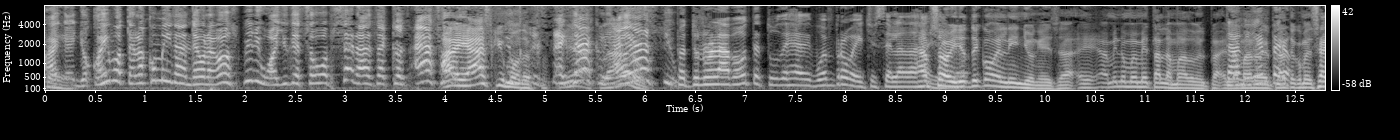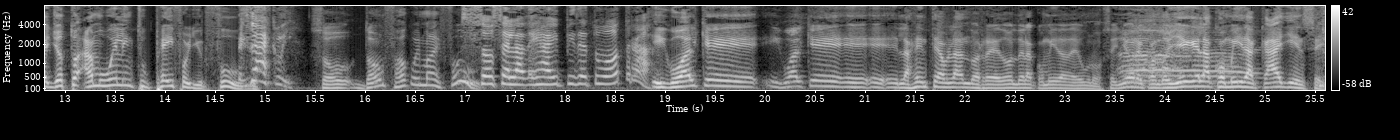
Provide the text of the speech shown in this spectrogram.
I- yo cogí boté la comida and they were like, oh, Speedy, why you get so upset? I was like, cause asshole. I ask you, motherfucker. Exactly, Yeah, I claro. asked you. Pero tú no la botes, tú dejas de buen provecho y se la das a I'm ella. sorry, yo estoy con el niño en esa. Eh, a mí no me metan la mano en el, pla- la mano en el plato. pero-. O sea, yo estoy, I'm willing to pay for your food. Exactly. So, don't fuck with my food. So se la deja y pide tu otra. Igual que igual que eh, eh, la gente hablando alrededor de la comida de uno. Señores, cuando llegue la comida, cállense.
